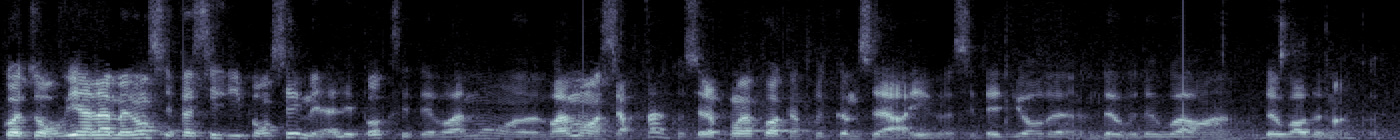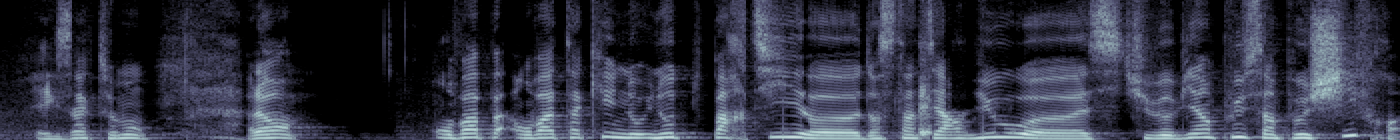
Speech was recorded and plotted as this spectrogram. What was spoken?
quand on revient là maintenant, c'est facile d'y penser, mais à l'époque c'était vraiment, euh, vraiment incertain. C'est la première fois qu'un truc comme ça arrive, c'était dur de, de, de, voir, de voir demain. Quoi. Exactement. Alors. On va, on va attaquer une, une autre partie euh, dans cette interview, si tu veux bien, plus un peu chiffres.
